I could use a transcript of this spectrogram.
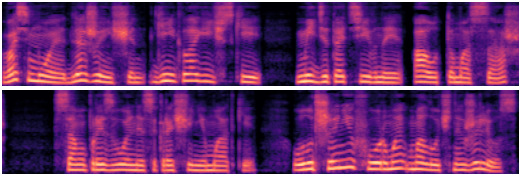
Восьмое. Для женщин гинекологический медитативный аутомассаж, самопроизвольное сокращение матки, улучшение формы молочных желез.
